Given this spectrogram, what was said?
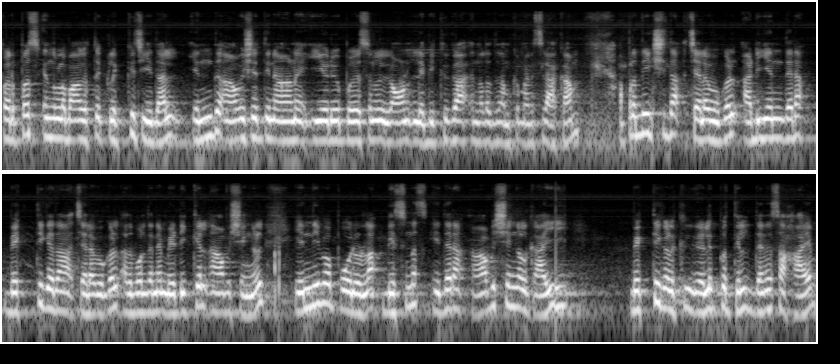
പർപ്പസ് എന്നുള്ള ഭാഗത്ത് ക്ലിക്ക് ചെയ്താൽ എന്ത് ആവശ്യത്തിനാണ് ഈ ഒരു പേഴ്സണൽ ലോൺ ലഭിക്കുക എന്നുള്ളത് നമുക്ക് മനസ്സിലാക്കാം. അപ്രതീക്ഷിത ചെലവുകൾ അടിയന്തര വ്യക്തിഗത ചെലവുകൾ അതുപോലെ തന്നെ മെഡിക്കൽ ആവശ്യങ്ങൾ എന്നിവ പോലുള്ള ബിസിനസ് ഇതര ആവശ്യങ്ങൾക്കായി വ്യക്തികൾക്ക് എളുപ്പത്തിൽ ധനസഹായം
